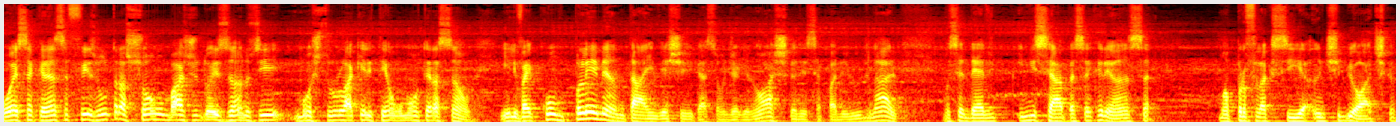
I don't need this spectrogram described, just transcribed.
ou essa criança fez um ultrassom abaixo de dois anos e mostrou lá que ele tem alguma alteração, e ele vai complementar a investigação diagnóstica desse aparelho urinário, você deve iniciar para essa criança uma profilaxia antibiótica.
